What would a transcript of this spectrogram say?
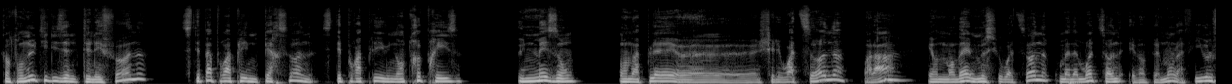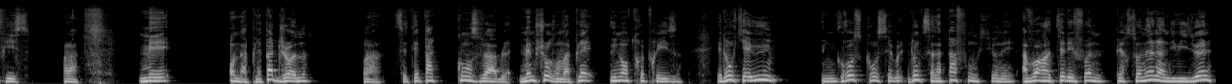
quand on utilisait le téléphone, c'était pas pour appeler une personne, c'était pour appeler une entreprise, une maison. On appelait euh, chez les Watson, voilà, Mm. et on demandait Monsieur Watson ou Madame Watson, éventuellement la fille ou le fils, voilà. Mais on n'appelait pas John. Voilà, c'était pas concevable. Même chose, on appelait une entreprise. Et donc il y a eu une grosse grosse évolution. Donc ça n'a pas fonctionné. Avoir un téléphone personnel individuel,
